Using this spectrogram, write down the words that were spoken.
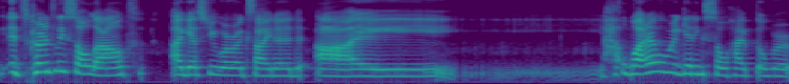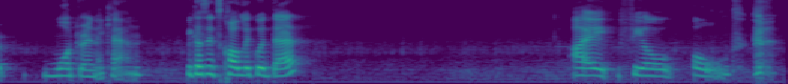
It's currently sold out. I guess you were excited. I. Why are we getting so hyped over water in a can? Because it's called Liquid Death? I feel old.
